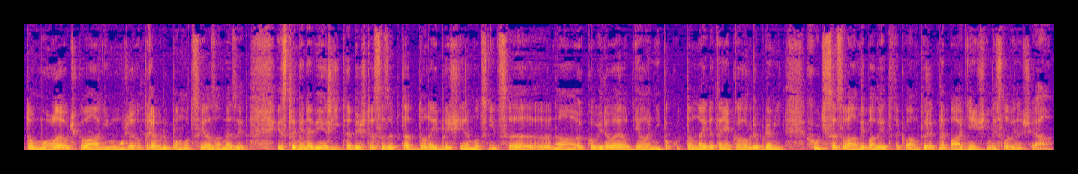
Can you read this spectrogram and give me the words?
tomuhle očkování může opravdu pomoci a zamezit. Jestli mi nevěříte, běžte se zeptat do nejbližší nemocnice na covidové oddělení. Pokud tam najdete někoho, kdo bude mít chuť se s vámi bavit, tak vám to řekne pádnějšími slovy než já.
